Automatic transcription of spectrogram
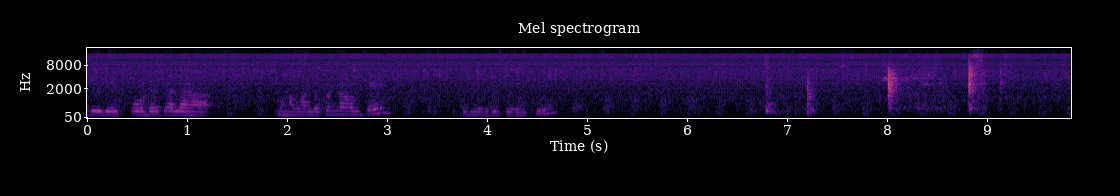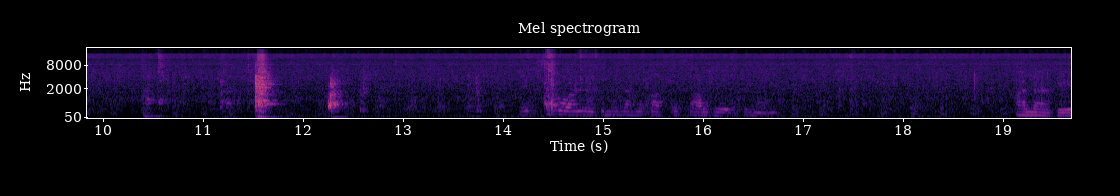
three days four days అలా మనం వండకుండా ఉంటే ఇది ముదిరిపోయింది. నెక్స్ట్ బాయిల్ అవుతుంది దాంట్లో కాస్త సాల్ట్ వేస్తున్నాను. అలాగే.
